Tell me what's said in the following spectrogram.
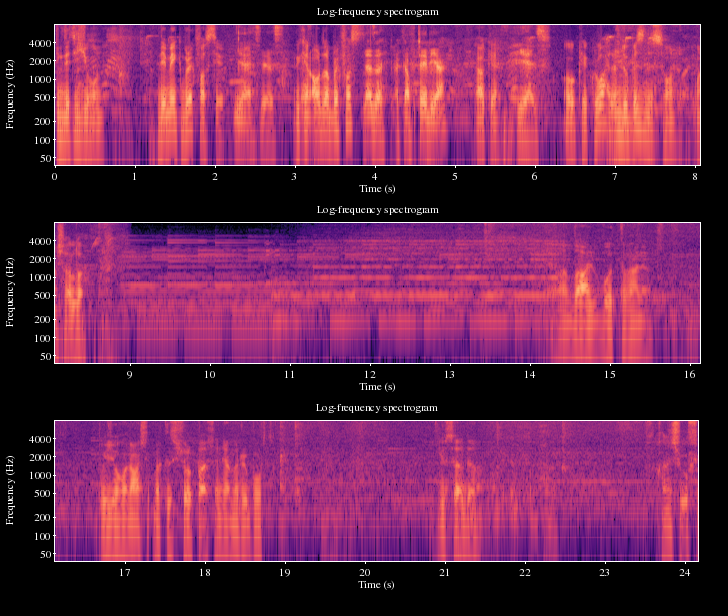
تقدر تيجي هون. They make breakfast here. Yes, yes. We can order breakfast? There's a, a cafeteria. Okay. Yes. اوكي كل واحد عنده بزنس هون ما شاء الله. ضاع ال boat تبعنا ويجي هون عش... مركز الشرطة عشان يعمل report يا سادة خلينا نشوف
